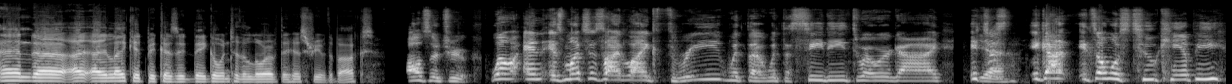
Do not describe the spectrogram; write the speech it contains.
And uh, I, I like it because it, they go into the lore of the history of the box. Also true. Well, and as much as I like three with the with the CD thrower guy, it Yeah. just it got it's almost too campy.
